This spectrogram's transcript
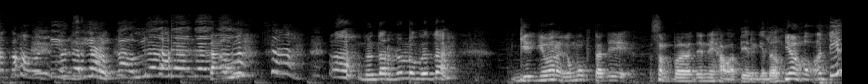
aku khawatir. Bentar Ya, dulu. nggak usah. Nggak. usah. Ah, bentar dulu, bentar. Gi- Gimana kamu tadi sempat ini khawatir gitu? Ya khawatir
